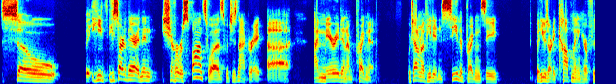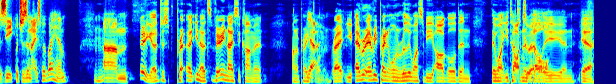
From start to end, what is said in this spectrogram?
so he he started there, and then she, her response was, which is not great. Uh, I'm married and I'm pregnant, which I don't know if he didn't see the pregnancy, but he was already complimenting her physique, which is a nice move by him. Mhm. Um, There you go. Just pre- uh, you know, it's very nice to comment on a pregnant Yeah. woman, right? You ever every pregnant woman really wants to be ogled and they want you touching Talk their to it belly and yeah.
